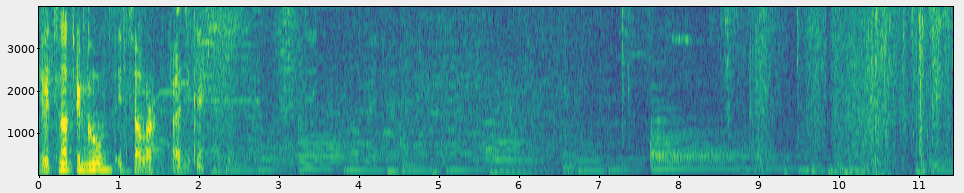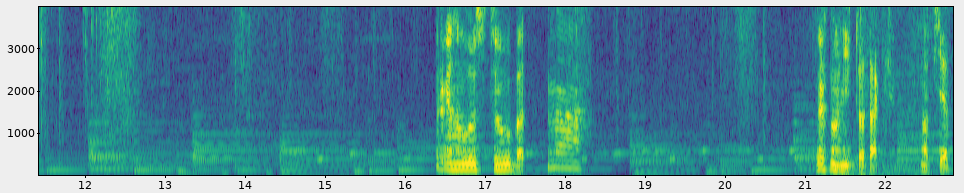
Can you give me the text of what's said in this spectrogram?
If it's not removed, it's over, basically. We're gonna lose two, but nah. There's no need to attack. Not yet.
